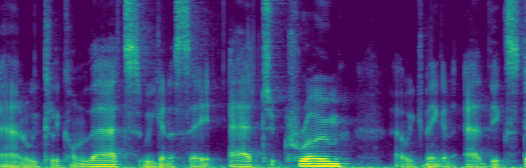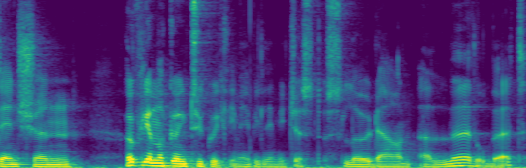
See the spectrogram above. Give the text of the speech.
and we click on that. We're gonna say add to Chrome. And we're then gonna add the extension. Hopefully I'm not going too quickly. Maybe let me just slow down a little bit,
